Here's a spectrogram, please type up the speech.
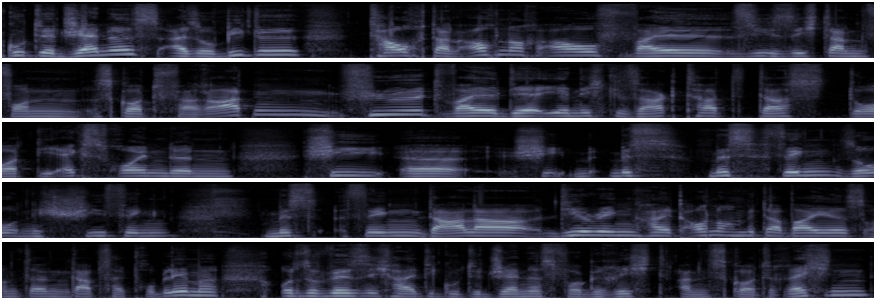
gute Janice, also Beetle, taucht dann auch noch auf, weil sie sich dann von Scott verraten fühlt, weil der ihr nicht gesagt hat, dass dort die Ex-Freundin She, äh, She, Miss, Miss Thing, so, nicht She Thing, Miss Thing, Dala Deering halt auch noch mit dabei ist und dann gab es halt Probleme und so will sich halt die gute Janice vor Gericht an Scott rächen,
